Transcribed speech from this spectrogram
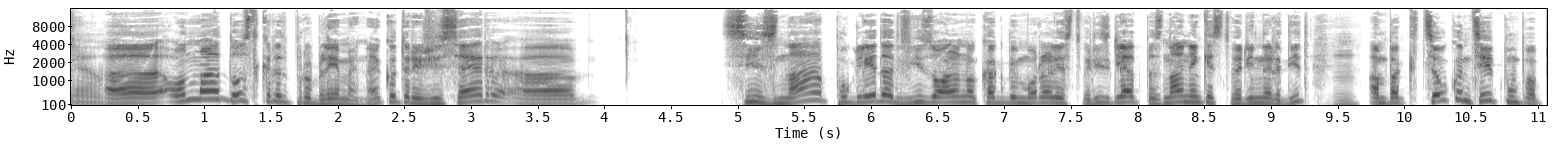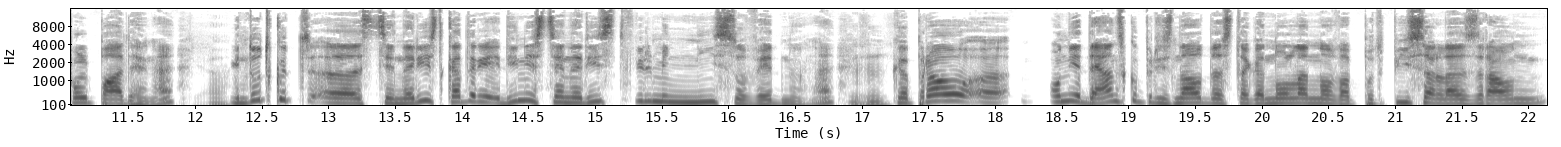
Ja. Uh, on ima dostkrat probleme. Ne? Kot režiser uh, si zna pogledati vizualno, kako bi morale stvari izgledati, pa zna neke stvari narediti, Mm. ampak cel koncept mu pa pol pade. Ne? Ja. In tudi kot uh, scenarist, kadar je edini scenarist, filmi niso vedno. Ne? Mhm. Ker prav uh, on je dejansko priznal, da sta ga Nolanova podpisala zraven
